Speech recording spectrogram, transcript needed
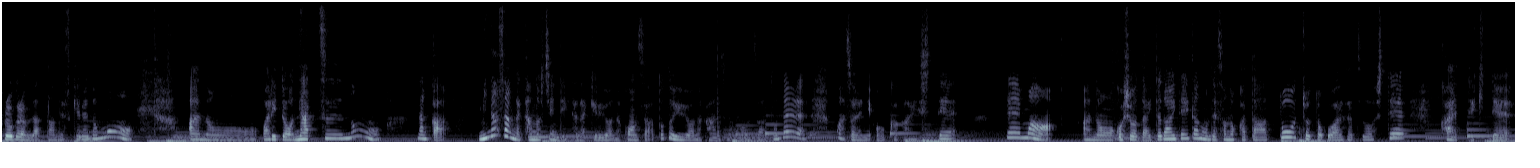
プログラムだったんですけれどもあの割と夏のなんか皆さんが楽しんでいただけるようなコンサートというような感じのコンサートで、まあ、それにお伺いしてでまああのご招待いただいていたのでその方とちょっとご挨拶をして帰ってきて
